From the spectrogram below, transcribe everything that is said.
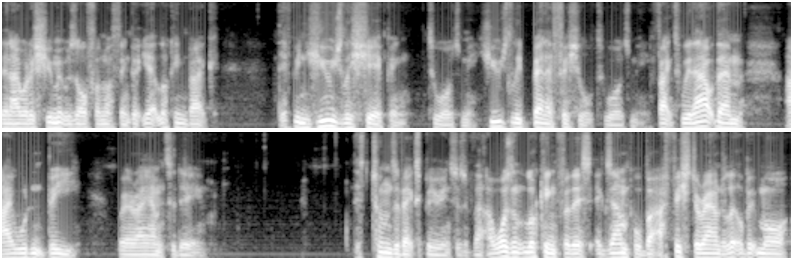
then I would assume it was all for nothing. But yet, looking back, they've been hugely shaping towards me, hugely beneficial towards me. In fact, without them, I wouldn't be where I am today. There's tons of experiences of that. I wasn't looking for this example, but I fished around a little bit more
